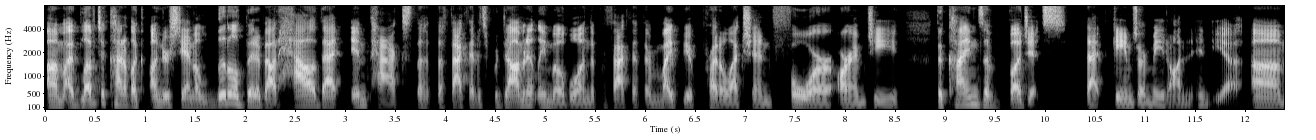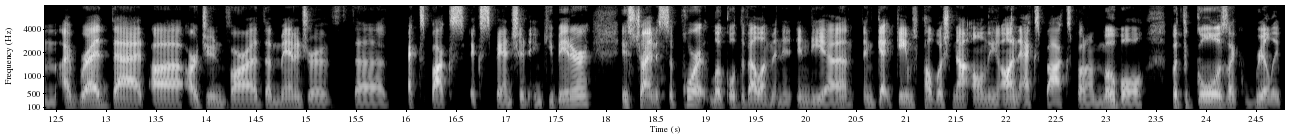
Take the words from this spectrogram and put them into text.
um, I'd love to kind of like understand a little bit about how that impacts the, the fact that it's predominantly mobile and the fact that there might be a predilection for RMG, the kinds of budgets that games are made on in India. Um, I read that uh, Arjun Vara, the manager of the Xbox expansion incubator, is trying to support local development in India and get games published not only on Xbox but on mobile. But the goal is like really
